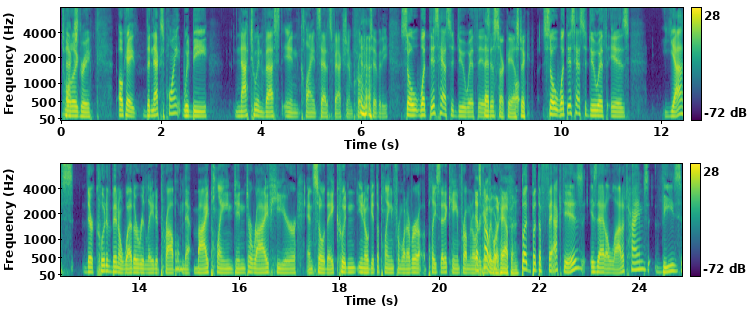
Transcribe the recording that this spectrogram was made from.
Totally Next. agree. Okay, the next point would be not to invest in client satisfaction and productivity. so what this has to do with is That is sarcastic. Oh, so what this has to do with is yes there could have been a weather related problem that my plane didn't arrive here and so they couldn't you know get the plane from whatever place that it came from in order That's to get probably what happened. but but the fact is is that a lot of times these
